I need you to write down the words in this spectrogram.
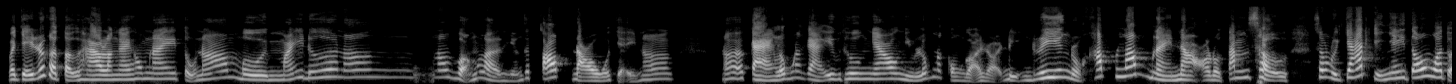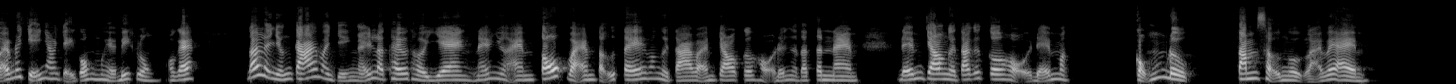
Và chị rất là tự hào là ngày hôm nay tụi nó mười mấy đứa nó nó vẫn là những cái top đầu của chị. Nó nó càng lúc nó càng yêu thương nhau, nhiều lúc nó còn gọi gọi điện riêng rồi khóc lóc này nọ rồi tâm sự. Xong rồi chat chị nhi tố qua tụi em nói chỉ nhau, chị cũng không hề biết luôn, ok? Đó là những cái mà chị nghĩ là theo thời gian, nếu như em tốt và em tử tế với người ta và em cho cơ hội để người ta tin em, để em cho người ta cái cơ hội để mà cũng được tâm sự ngược lại với em.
